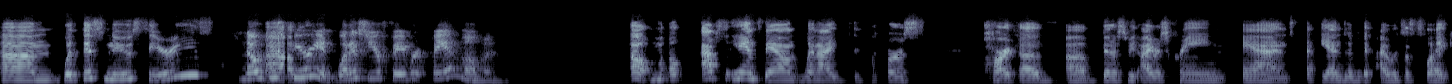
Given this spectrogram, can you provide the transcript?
Um, with this new series? No, just um, period. What is your favorite fan moment? Oh, oh, absolutely, hands down. When I did the first part of uh, Bittersweet Irish Cream. And at the end of it, I was just like,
